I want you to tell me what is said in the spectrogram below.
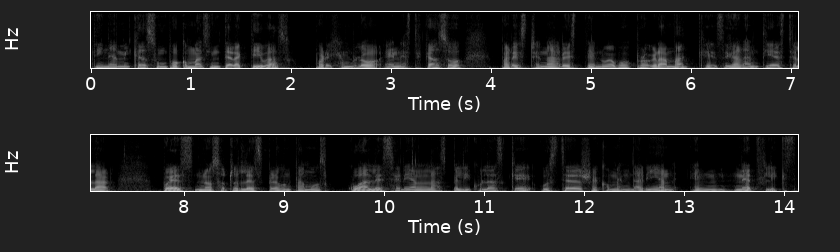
dinámicas un poco más interactivas. Por ejemplo, en este caso, para estrenar este nuevo programa que es Garantía Estelar, pues nosotros les preguntamos cuáles serían las películas que ustedes recomendarían en Netflix.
